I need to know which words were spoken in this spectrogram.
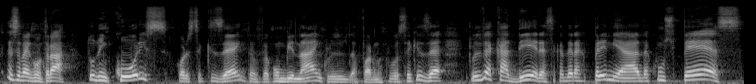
Aqui você vai encontrar tudo em cores, cores que você quiser, então você vai combinar, inclusive da forma que você quiser. Inclusive a cadeira, essa cadeira premiada com os pés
